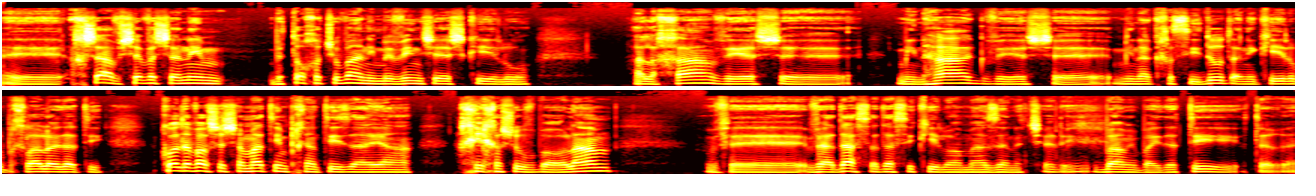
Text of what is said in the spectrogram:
אה, עכשיו שבע שנים בתוך התשובה אני מבין שיש כאילו הלכה ויש uh, מנהג ויש uh, מנהג חסידות אני כאילו בכלל לא ידעתי כל דבר ששמעתי מבחינתי זה היה הכי חשוב בעולם. והדס הדס היא כאילו המאזנת שלי היא באה מבית דתי יותר אה,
